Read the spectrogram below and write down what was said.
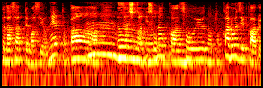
くださってますよよねとか、うん、確かにそう。なんかそういうのとかロジカル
